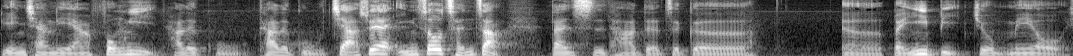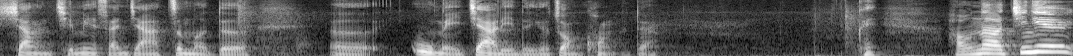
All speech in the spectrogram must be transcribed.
联强、联阳、丰益，它的股它的股价虽然营收成长，但是它的这个呃本益比就没有像前面三家这么的呃物美价廉的一个状况，对。OK。好，那今天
